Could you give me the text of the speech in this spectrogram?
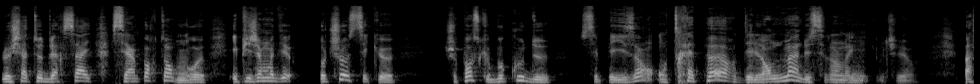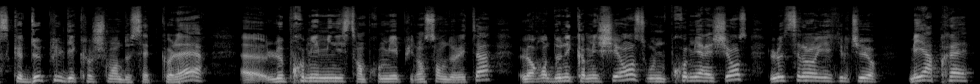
le château de Versailles, c'est important pour mmh. eux. Et puis j'aimerais dire autre chose, c'est que je pense que beaucoup de ces paysans ont très peur des lendemains du salon de l'agriculture. Parce que depuis le déclenchement de cette colère, euh, le Premier ministre en premier, puis l'ensemble de l'État, leur ont donné comme échéance, ou une première échéance, le salon de l'agriculture. Mais après,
